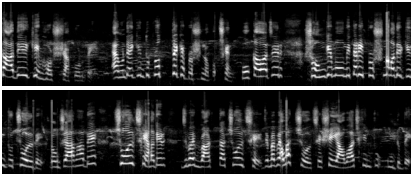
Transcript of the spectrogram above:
কাদেরকে ভরসা করবে? এমনটাই কিন্তু প্রত্যেকে প্রশ্ন করছেন। হোক আওয়াজের সঙ্গে মৌমিতার এই প্রশ্ন আমাদের কিন্তু চলবে। এবং যাভাবে চলছে, আমাদের যেভাবে বার্তা চলছে, যেভাবে আওয়াজ চলছে, সেই আওয়াজ কিন্তু উঠবে।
